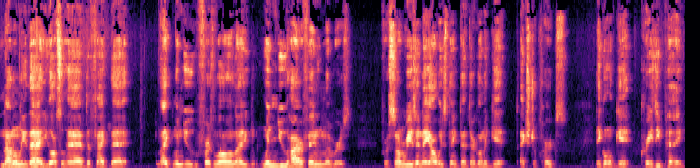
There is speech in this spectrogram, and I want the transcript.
Not only that, you also have the fact that like when you first of all like when you hire family members for some reason they always think that they're going to get extra perks. They're going to get crazy pay.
